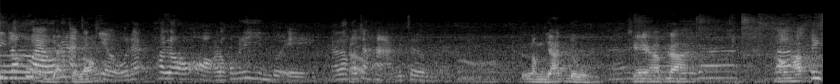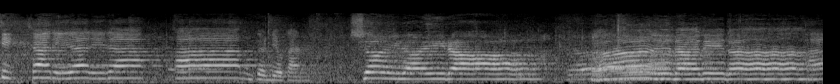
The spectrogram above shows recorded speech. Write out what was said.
ริงๆแล้วแววอยามักนอาจะจร้จะองเกี่ยวนะพอเราเอาออกเราก็ไม่ได้ยินตัวเอง แล้วเราก็จะหาไม่เจอเหมือนกันลองยัดดูโอเคครับได้ ลองครับ จริงๆชาดีดาดีดาฮามันเกินเดียวกันใช่ไดดาดาดาดีดาฮา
